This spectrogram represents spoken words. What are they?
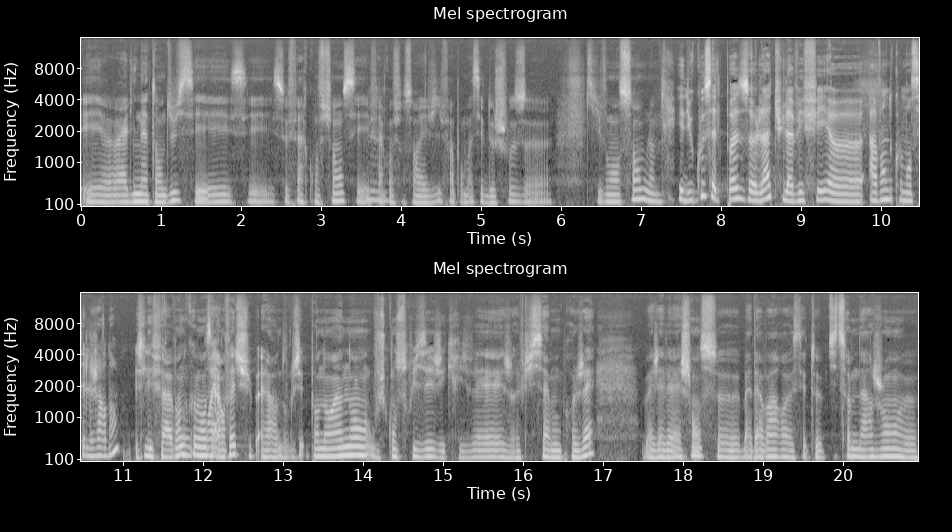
et euh, à l'inattendu, c'est se faire confiance et faire hmm. confiance en la vie. Enfin, pour moi, c'est deux choses euh, qui vont ensemble. Et du coup, cette pause-là, tu l'avais fait euh, avant de commencer le jardin? Je l'ai fait avant de commencer. En fait, je suis, alors, donc, pendant un an où je construisais, j'écrivais, je réfléchissais à mon projet, bah, j'avais la chance bah, d'avoir cette petite somme d'argent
